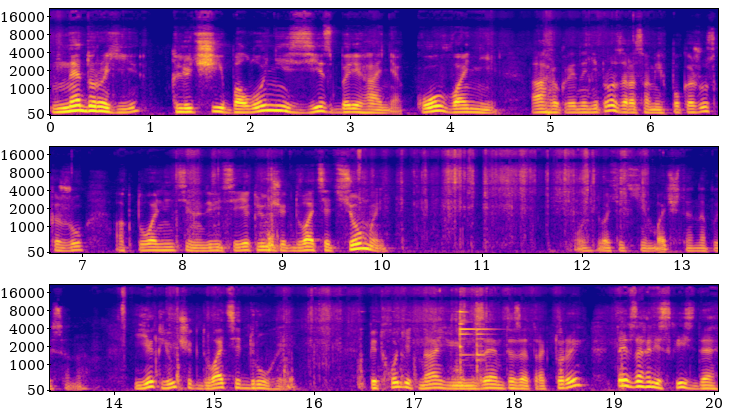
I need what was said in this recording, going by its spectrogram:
недорогі ключі балонні зі зберігання. Ковані. Агрокраїна Дніпро. Зараз вам їх покажу, скажу актуальні ціни. Дивіться, є ключик 27. Ось 27, бачите, написано. Є ключик 22. Підходять на UMZ МТЗ трактори, та й взагалі скрізь, де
